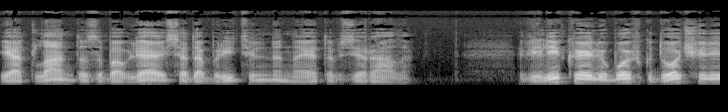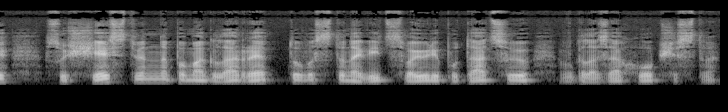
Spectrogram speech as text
и Атланта, забавляясь одобрительно, на это взирала. Великая любовь к дочери существенно помогла Ретту восстановить свою репутацию в глазах общества.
